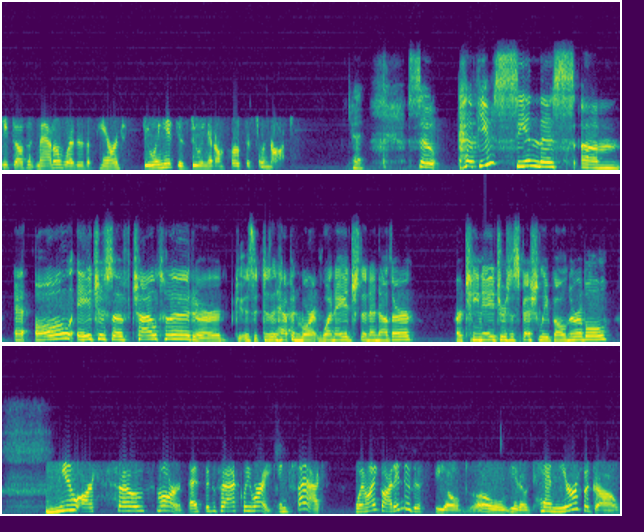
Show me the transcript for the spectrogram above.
it doesn't matter whether the parent doing it is doing it on purpose or not. Okay. So, have you seen this um, at all ages of childhood, or is it does it happen more at one age than another? Are teenagers especially vulnerable? You are so smart. That's exactly right. In fact, when I got into this field, oh, you know, 10 years ago,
